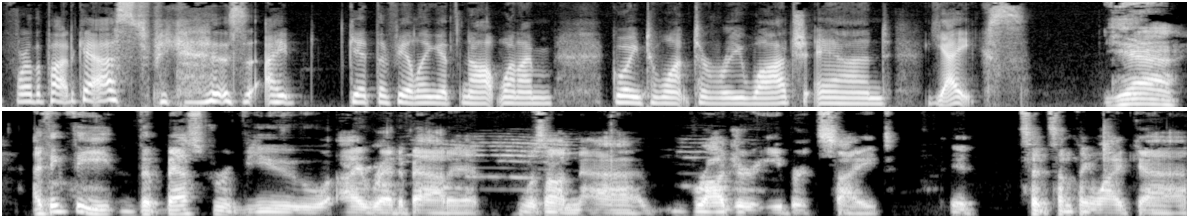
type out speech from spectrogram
for the podcast because I get the feeling it's not one I'm going to want to rewatch. And yikes. Yeah. I think the, the best review I read about it was on uh, Roger Ebert's site. It said something like, uh,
